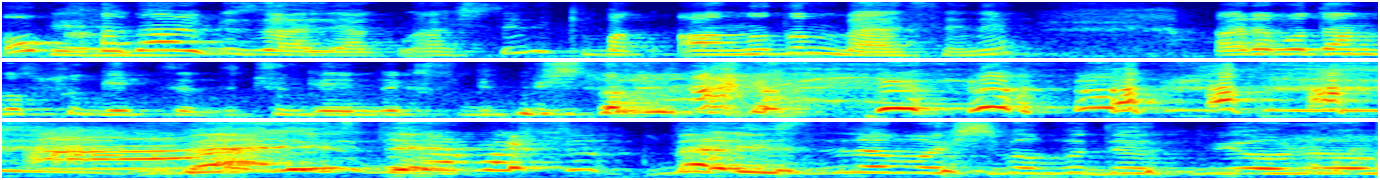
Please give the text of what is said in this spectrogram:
O Aferin. kadar güzel yaklaştı. Dedi ki bak anladım ben seni. Arabadan da su getirdi. Çünkü elimdeki su bitmişti artık. üstüne başıma dökmüyorum.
